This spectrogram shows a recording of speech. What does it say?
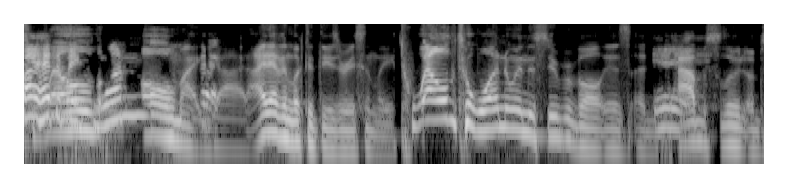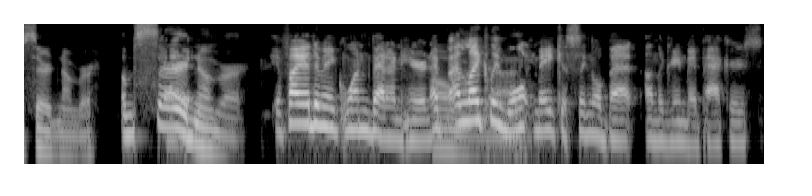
I had to make one, Oh my god. I haven't looked at these recently. 12 to 1 to win the Super Bowl is an Yeah. absolute absurd number. Absurd Right. number. if I had to make one bet on here, and I, Oh I my likely God. won't make a single bet on the Green Bay Packers,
